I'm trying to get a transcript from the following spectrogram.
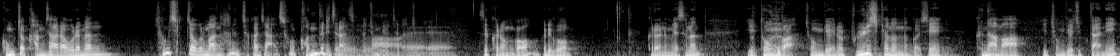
공적 감사라고 그러면 형식적으로만 하는 척하지 않- 손 건드리질 않습니다 종교 아, 재단 쪽. 예, 예. 그래서 그런 거 그리고 그런 의미에서는 이 돈과 종교인을 분리시켜 놓는 것이 그나마 이 종교 집단이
